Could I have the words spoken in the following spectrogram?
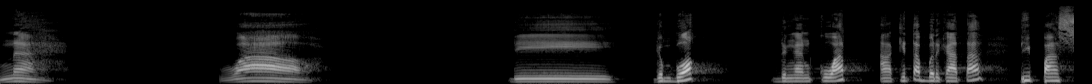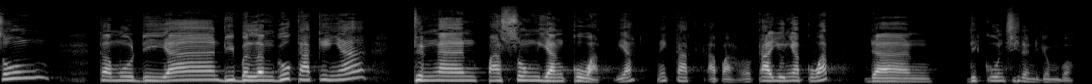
Nah. Wow. Digembok dengan kuat kita berkata dipasung kemudian dibelenggu kakinya dengan pasung yang kuat ya. Ini kak, apa? Kayunya kuat dan dikunci dan digembok.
